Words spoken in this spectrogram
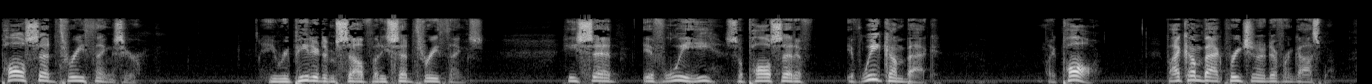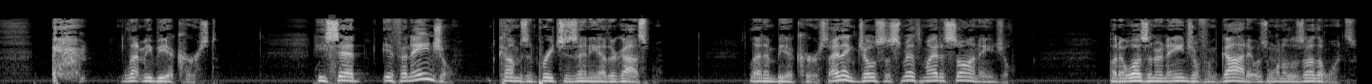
Paul said three things here. He repeated himself, but he said three things. He said, if we, so Paul said, if, if we come back, like Paul, if I come back preaching a different gospel, let me be accursed. He said, if an angel comes and preaches any other gospel, let him be accursed. I think Joseph Smith might have saw an angel, but it wasn't an angel from God. It was one of those other ones.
